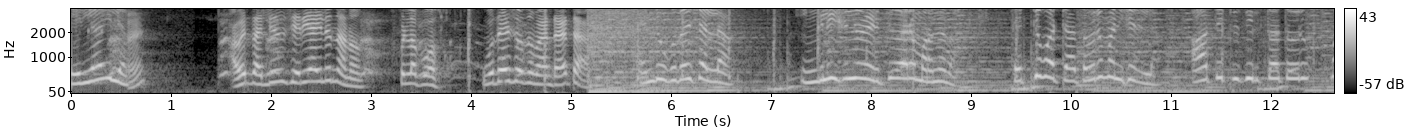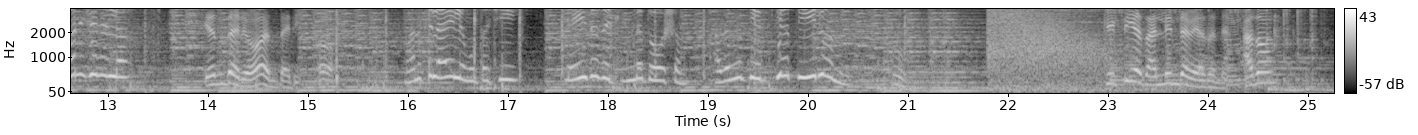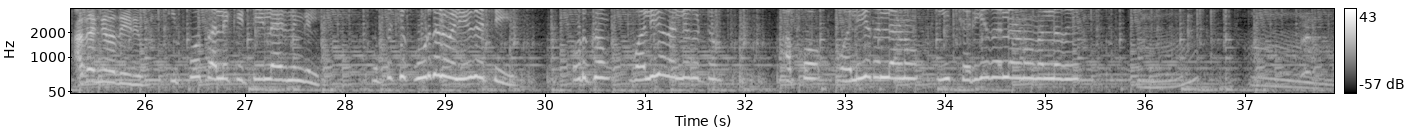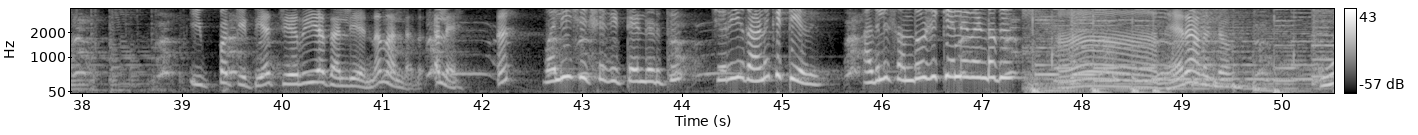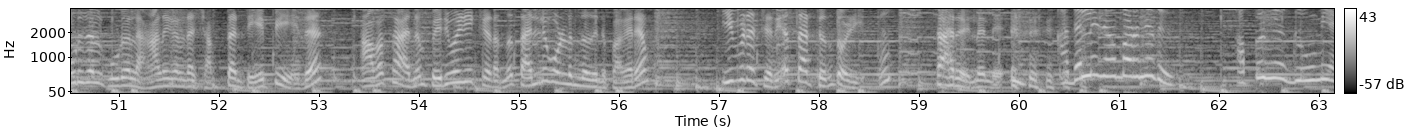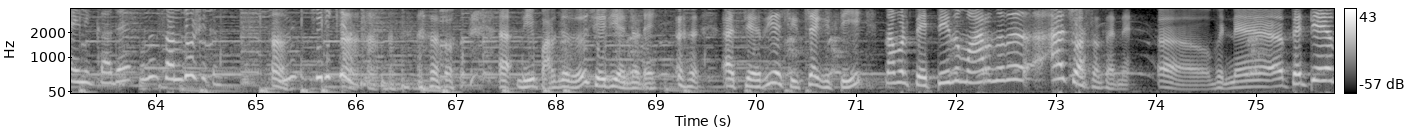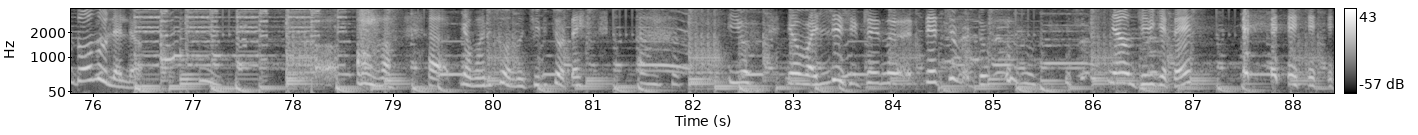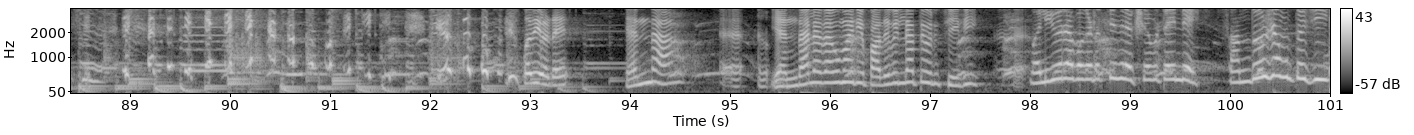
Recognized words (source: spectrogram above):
ശരിയായില്ല. അവർ അവർ തല്ലിയത് ശരിയായില്ലെന്നാണോ? പിള്ള പോ. ഉപദേശമൊന്നും വേണ്ട കേട്ടാ? എന്റെ ഉപദേശമല്ല. ഇംഗ്ലീഷിലെ എഴുത്തുകാരൻ പറഞ്ഞതാ. തെറ്റു പറ്റാത്തവരും മനുഷ്യരില്ല. ആ തെറ്റ് തിരുത്താത്തവരും മനുഷ്യരില്ല. എന്തരോ എന്തരി. മനസ്സിലായില്ലേ മുത്തശ്ശി? ചെയ്ത തെറ്റിന്റെ ദോഷം അതങ്ങ് തിരുത്തിയാ തീരുമെന്ന്. കിട്ടിയ തല്ലിന്റെ വേദന. അതോ? അതെങ്ങനെ തീരും? ഇപ്പോ തല്ല് കിട്ടിയില്ലായിരുന്നെങ്കിൽ മുത്തശ്ശി കൂടുതൽ വലിയ തെറ്റ് ചെയ്യും. ഒടുക്കം വലിയ തല്ല് കിട്ടും. അപ്പോ വലിയ തല്ലാണോ? ഈ ചെറിയ തല്ലാണോ നല്ലത്? ഇപ്പൊ കിട്ടിയ ചെറിയ തല്ലി തന്നെ നല്ലത് അല്ലേ? വലിയ ശിക്ഷ കിട്ടേണ്ടടുത്ത് ചെറിയതാണ് കിട്ടിയത്. അതിൽ സന്തോഷിക്കല്ലേ വേണ്ടത്? നേരാണല്ലോ. കൂടുതൽ കൂടുതൽ ആളുകളുടെ ശബ്ദം ടേപ്പ് ചെയ്ത് അവസാനം പെരുവഴി കിടന്ന് തല്ലുകൊള്ളുന്നതിന് പകരം ഇവിടെ ചെറിയ തട്ടും തൊഴിയും. സാരമില്ലല്ലേ? അതല്ലേ ഞാൻ പറഞ്ഞത്? അപ്പൊ ഇങ്ങനെ ഗ്ലൂമി ആയി നിൽക്കാതെ ഒന്ന് സന്തോഷിക്കണം. ഒന്ന് ചിരിക്കണം. നീ പറഞ്ഞത് ശരിയല്ലേ ചെറിയ ശിക്ഷ കിട്ടി. നമ്മൾ തെറ്റിന്ന് മാറുന്നത് ആശ്വാസം തന്നെ. ആ, പിന്നെ തെറ്റ് ചെയ്യാൻ തോന്നൂലല്ലോ ആ, ഞാൻ മനസ്സ് പറഞ്ഞു ചിരിച്ചോട്ടെ. ആ, അയ്യോ ഞാൻ വലിയ ശിക്ഷയിൽ നിന്ന് രക്ഷപ്പെട്ടു. ഞാൻ ചിരിക്കട്ടെ. മതിയോടെ. എന്താ? എന്താ ലതാകുമാരി പതിവില്ലാത്ത ഒരു ചിരി. വലിയൊരു അപകടത്തിൽ നിന്ന് രക്ഷപ്പെട്ടതിന്റെ സന്തോഷം മുത്തശ്ശി.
